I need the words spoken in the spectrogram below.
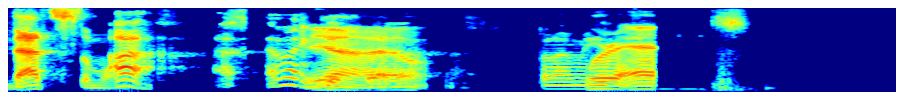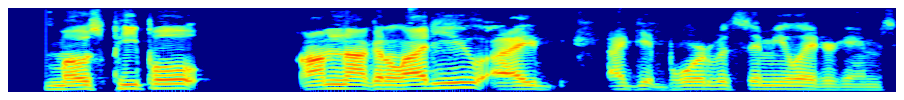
that's the one. I, I, and I get Yeah, that don't- but i mean Whereas most people I'm not gonna lie to you. I I get bored with simulator games.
